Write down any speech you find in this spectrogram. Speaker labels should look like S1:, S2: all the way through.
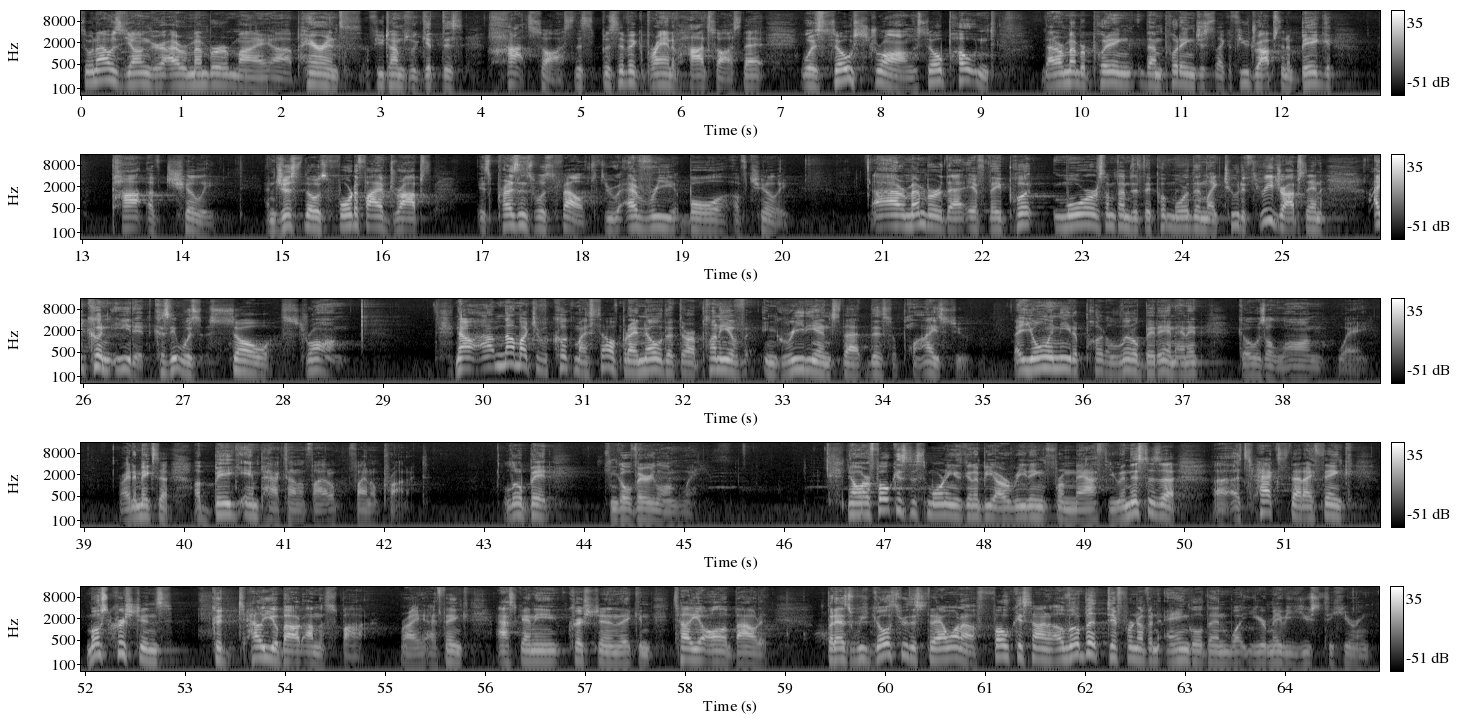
S1: So when I was younger, I remember my uh, parents a few times would get this hot sauce, this specific brand of hot sauce that was so strong, so potent that I remember putting them putting just like a few drops in a big pot of chili. And just those four to five drops, its presence was felt through every bowl of chili. I remember that if they put more, sometimes if they put more than like two to three drops in, I couldn't eat it because it was so strong. Now, I'm not much of a cook myself, but I know that there are plenty of ingredients that this applies to. That you only need to put a little bit in, and it goes a long way, right? It makes a, a big impact on the final, final product. A little bit can go a very long way. Now, our focus this morning is going to be our reading from Matthew. And this is a, a text that I think most Christians could tell you about on the spot, right? I think ask any Christian, they can tell you all about it. But as we go through this today, I want to focus on a little bit different of an angle than what you're maybe used to hearing.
